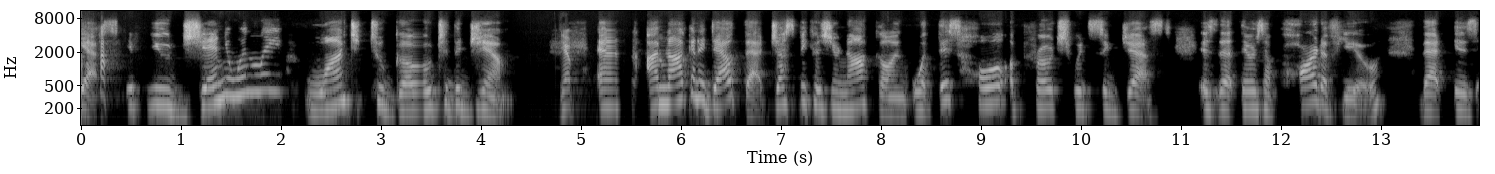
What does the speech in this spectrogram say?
yes, if you genuinely want to go to the gym, Yep. And I'm not going to doubt that just because you're not going. What this whole approach would suggest is that there's a part of you that is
